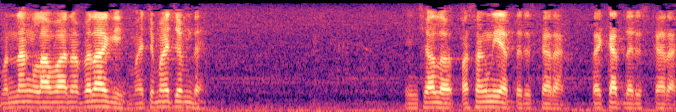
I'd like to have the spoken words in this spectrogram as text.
Menang lawan apa lagi? Macam-macam deh. Insya Allah pasang niat dari sekarang, tekad dari sekarang.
